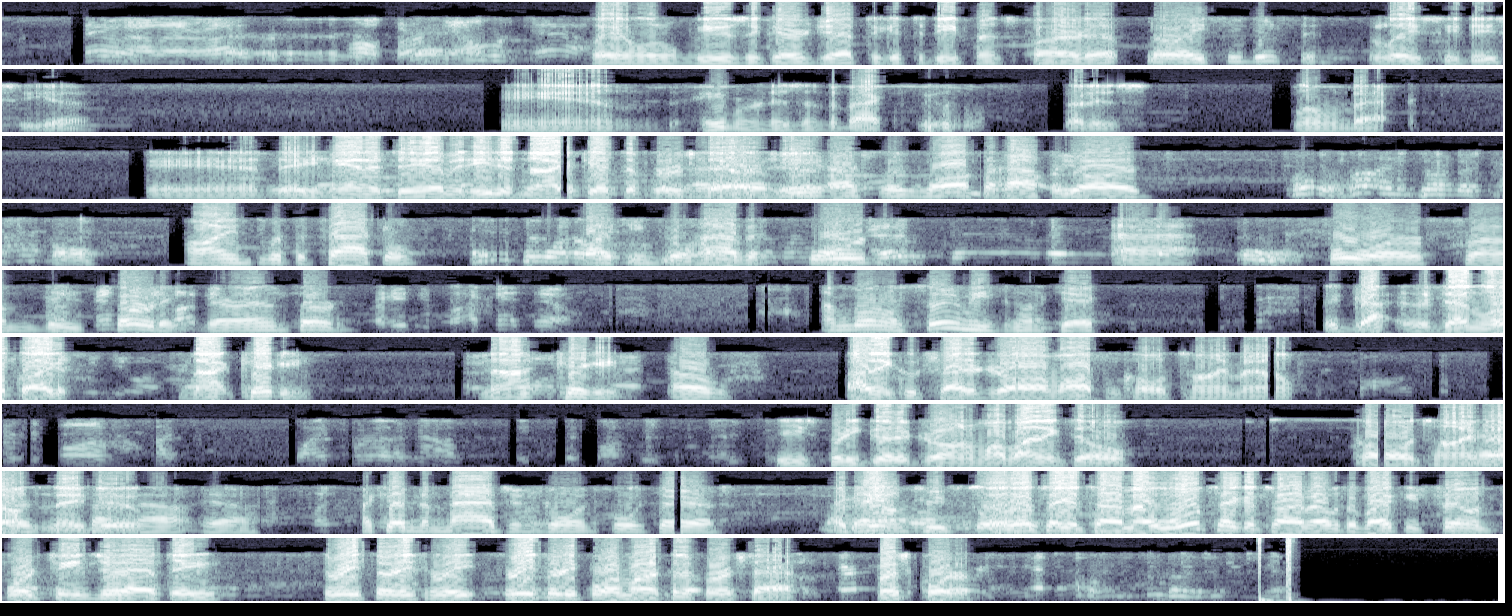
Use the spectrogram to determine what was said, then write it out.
Playing a little music there, Jeff, to get the defense fired up. No ACDC. Little ACDC, yeah. And Habern is in the backfield. That is blown back. And they hand it to him, and he did not get the first down, he Jeff. actually lost a half a yard. Cole Hines the tackle. Hines with the tackle. Vikings will have it fourth at four from the 30, their own 30. I'm going to assume he's going to kick. It, got, it doesn't look like it. Not kicking. Not kicking. Oh, I think we'll try to draw him off and call a timeout. He's pretty good at drawing them off. I think they'll call a timeout, and they do. Timeout, yeah. I couldn't imagine going for it there. I can't. two So they'll take a timeout. We'll take a timeout with the Vikings trailing 14-0 at the 333, 334 mark of the first half, first quarter.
